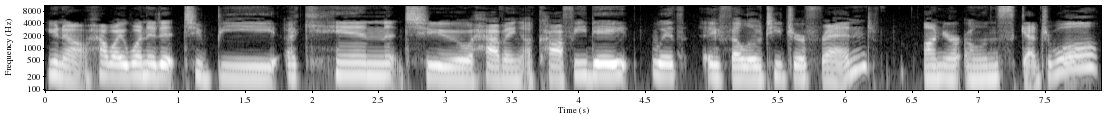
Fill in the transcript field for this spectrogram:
you know, how I wanted it to be akin to having a coffee date with a fellow teacher friend on your own schedule.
